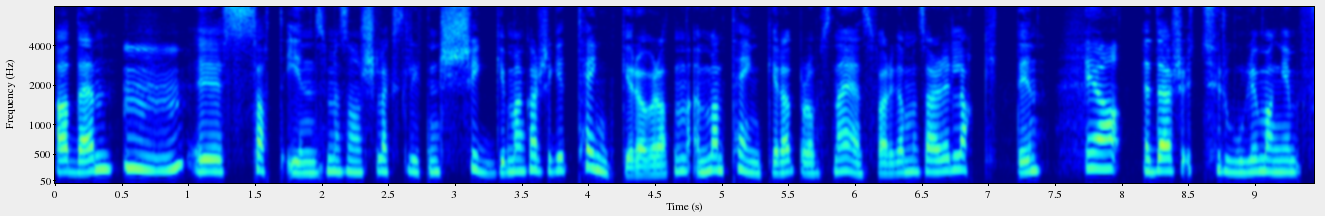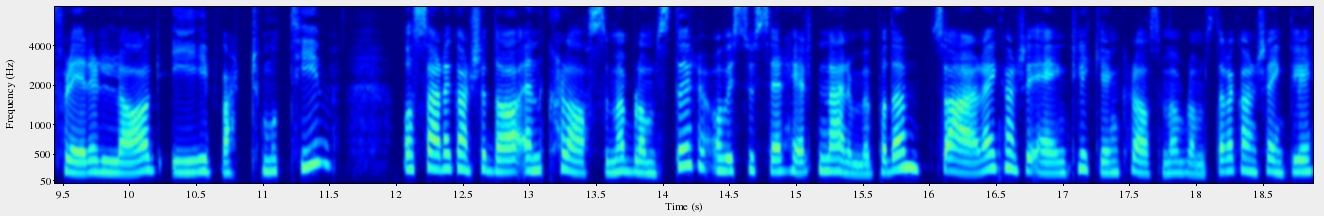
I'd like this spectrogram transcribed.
av den Mm. eh, satt inn som en sånn slags liten skygge. Man kanskje ikke tenker over at den Man tenker at blomsten er ensfarga, men så er det lagt inn. ja. Det er så utrolig mange flere lag i hvert motiv. Og så er det kanskje da en klase med blomster, og hvis du ser helt nærme på den, så er det kanskje egentlig ikke en klase med blomster, det er kanskje egentlig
